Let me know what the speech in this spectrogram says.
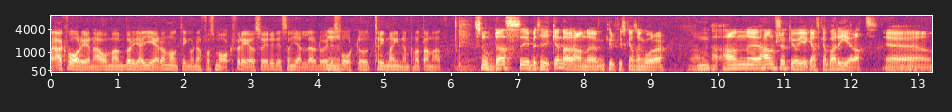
eh, akvarierna och man börjar ge dem någonting och den får smak för det och så är det det som gäller. Då är Mm. det svårt att trimma in den på något annat. Snoddas i butiken där, han kulfisken som går där. Han, eh, han försöker jag ge ganska varierat. Eh,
